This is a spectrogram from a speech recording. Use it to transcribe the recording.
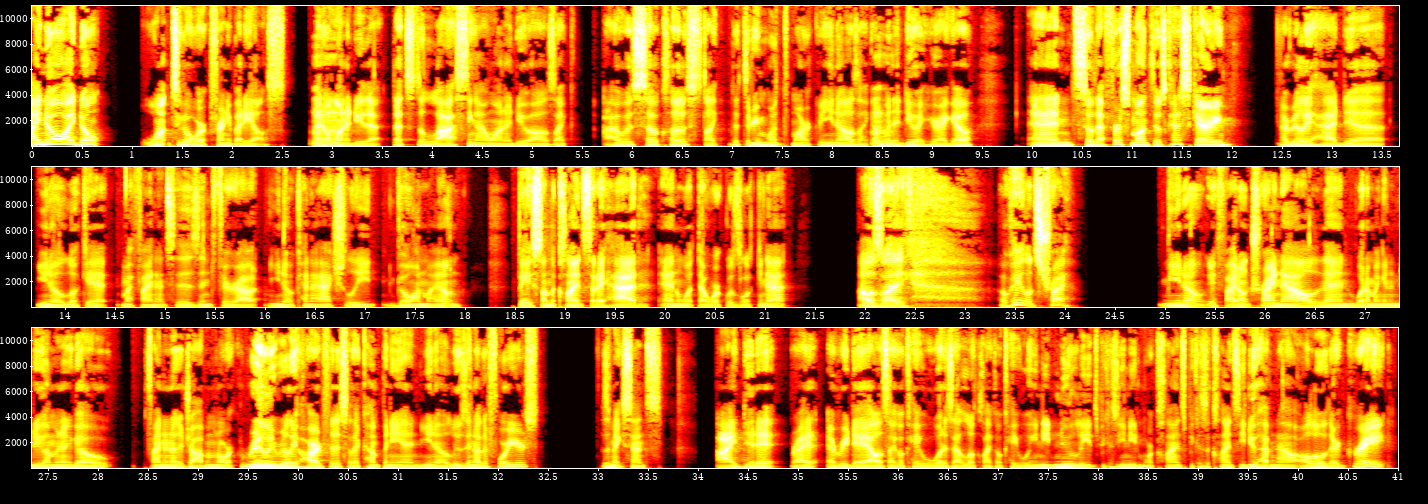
I know I don't want to go work for anybody else. I don't Mhm. want to do that. That's the last thing I want to do. I was like, I was so close, like the three month mark. You know, I was like, I'm Mhm. going to do it. Here I go. And so that first month, it was kind of scary. I really had to, you know, look at my finances and figure out, you know, can I actually go on my own based on the clients that I had and what that work was looking at. I was like, okay, let's try. You know, if I don't try now, then what am I going to do? I'm going to go find another job. I'm going to work really, really hard for this other company and, you know, lose another four years. Doesn't make sense. I did it, right? Every day I was like, okay, well, what does that look like? Okay, well, you need new leads because you need more clients because the clients you do have now, although they're great,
